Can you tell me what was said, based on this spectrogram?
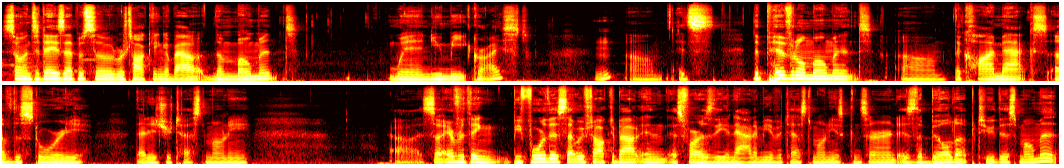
So, in today's episode, we're talking about the moment when you meet Christ. Mhm. Um, it's the pivotal moment, um, the climax of the story that is your testimony. Uh, so everything before this that we've talked about, and as far as the anatomy of a testimony is concerned, is the build up to this moment.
